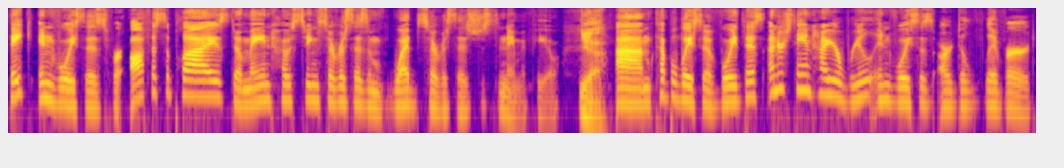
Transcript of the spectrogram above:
fake invoices for office supplies, domain hosting services, and web services, just to name a few. Yeah. Um, couple ways to avoid this. Understand how your real invoices are delivered.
